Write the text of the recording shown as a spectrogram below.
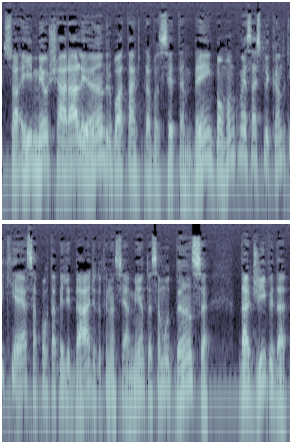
Isso aí, meu xará Leandro, boa tarde para você também. Bom, vamos começar explicando o que, que é essa portabilidade do financiamento, essa mudança da dívida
